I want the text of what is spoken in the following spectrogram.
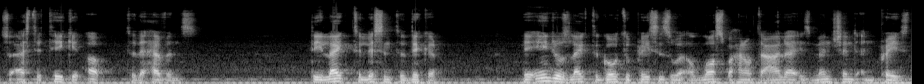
so as to take it up to the heavens. They like to listen to dhikr. The angels like to go to places where Allah subhanahu wa ta'ala is mentioned and praised.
